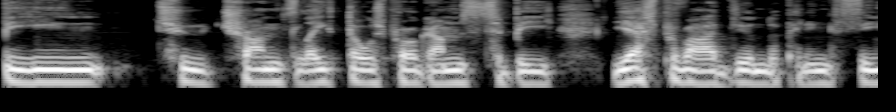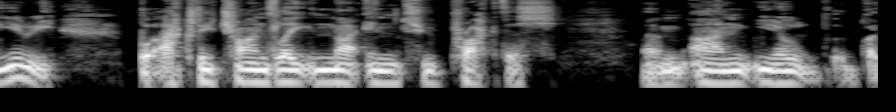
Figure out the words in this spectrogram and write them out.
been to translate those programs to be, yes, provide the underpinning theory, but actually translating that into practice. Um, and you know,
